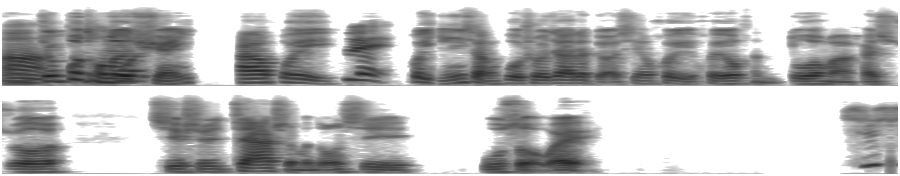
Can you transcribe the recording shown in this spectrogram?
啊，就不同的权益它会对会影响固收加的表现会会有很多吗？还是说其实加什么东西无所谓？其实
